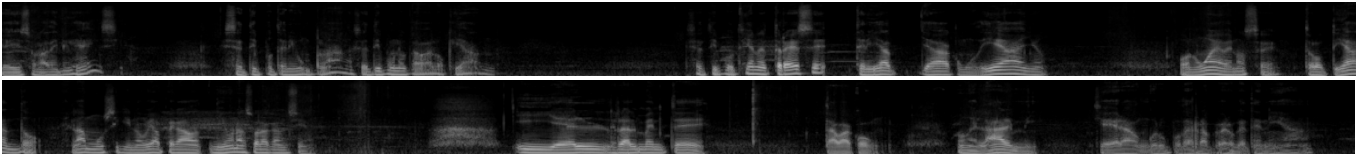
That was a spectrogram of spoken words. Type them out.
Que hizo la diligencia. Ese tipo tenía un plan, ese tipo no estaba loqueando. Ese tipo tiene 13, tenía ya como 10 años, o 9, no sé, troteando la música y no había pegado ni una sola canción. Y él realmente estaba con, con el Army, que era un grupo de raperos que tenía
